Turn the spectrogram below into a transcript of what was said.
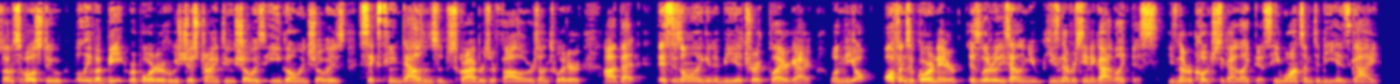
So I'm supposed to believe a beat reporter who's just trying to show his ego and show his 16,000 subscribers or followers on Twitter uh, that this is only going to be a trick player guy when the offensive coordinator is literally telling you he's never seen a guy like this. He's never coached a guy like this. He wants him to be his guy.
